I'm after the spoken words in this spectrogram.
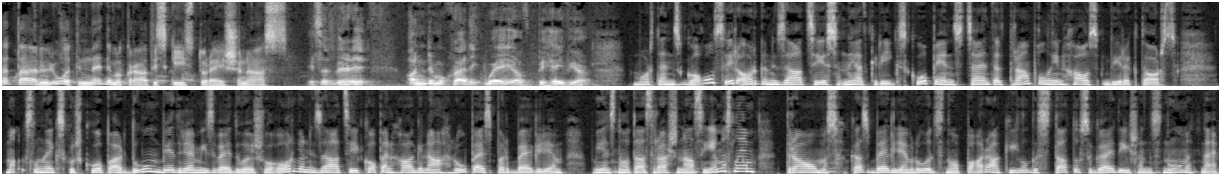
tad tā ir ļoti nedemokrātiska izturēšanās undemocratic way of behavior. Mortens Gols ir organizācijas neatkarīgas kopienas centra Trampolina House direktors. Mākslinieks, kurš kopā ar dūmu biedriem izveidoja šo organizāciju Kopenhāgenā, rūpēs par bēgļiem. Viens no tās rašanās iemesliem - traumas, kas bēgļiem rodas no pārāk ilgas statusa gaidīšanas nometnē.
